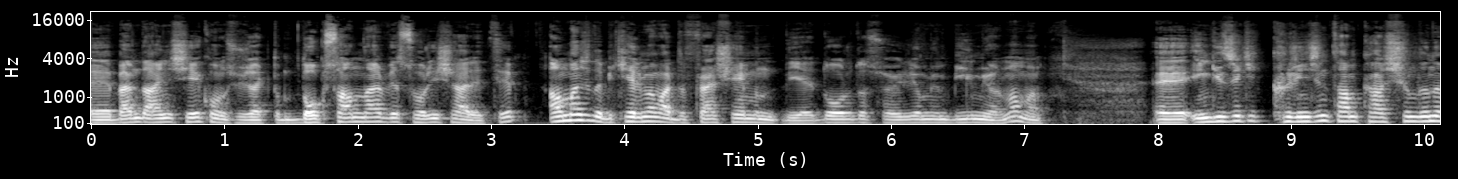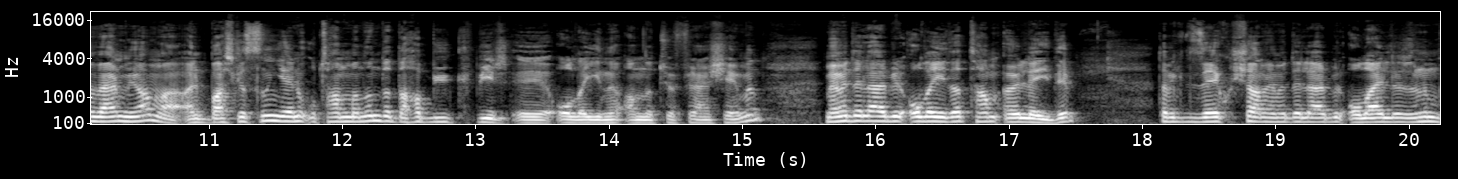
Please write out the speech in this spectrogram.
Ee, ben de aynı şeyi konuşacaktım. 90'lar ve soru işareti. Almanca'da bir kelime vardı Fremdschämen diye. Doğru da söylüyor muyum bilmiyorum ama e, İngilizce'deki cringe'in tam karşılığını vermiyor ama hani başkasının yerine utanmanın da daha büyük bir e, olayını anlatıyor Fremdschämen. Mehmet Ali Erbil olayı da tam öyleydi. Tabii ki Z kuşağı Mehmet Ali Erbil olaylarını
